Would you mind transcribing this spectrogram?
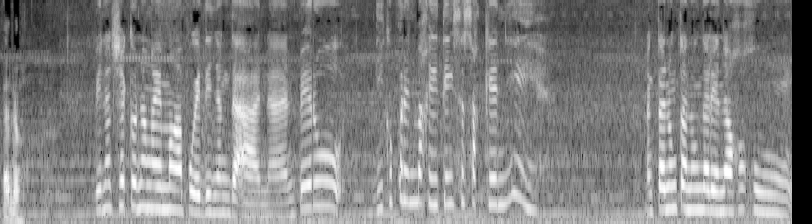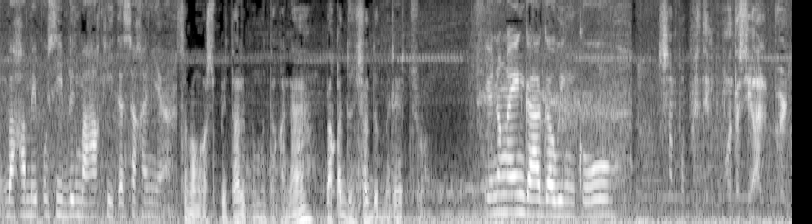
Ano? Pinacheck ko na nga yung mga pwede niyang daanan, pero di ko pa rin makita yung sasakyan niya eh. Nagtanong-tanong na rin ako kung baka may posibleng makakita sa kanya. Sa mga ospital, pumunta ka na. Baka doon siya dumiretso. Yun na nga yung gagawin ko. Saan pa pwedeng pumunta si Albert?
